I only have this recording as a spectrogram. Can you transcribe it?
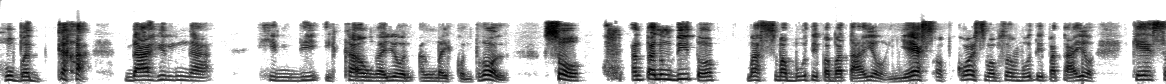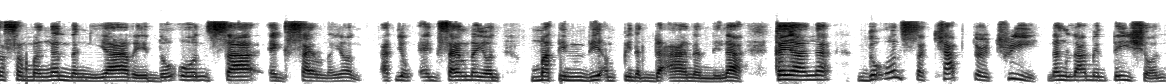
Hubad ka dahil nga hindi ikaw ngayon ang may control. So, ang tanong dito, mas mabuti pa ba tayo? Yes, of course, mas mabuti pa tayo kesa sa mga nangyari doon sa exile na yon. At yung exile na yon, matindi ang pinagdaanan nila. Kaya nga, doon sa chapter 3 ng Lamentation,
